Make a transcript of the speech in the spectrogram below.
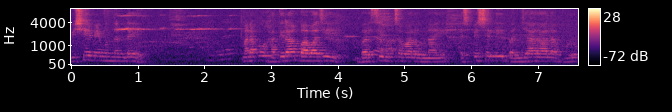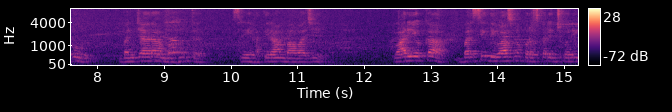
విషయం ఏముందంటే మనకు హతిరామ్ బాబాజీ బర్సీ ఉత్సవాలు ఉన్నాయి. ఎస్పెషల్లీ బంజారాల గురువు బంజారా మహంత్ శ్రీ హతిరామ్ బాబాజీ వారి యొక్క బర్సీ దివాస్ను పురస్కరించుకొని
